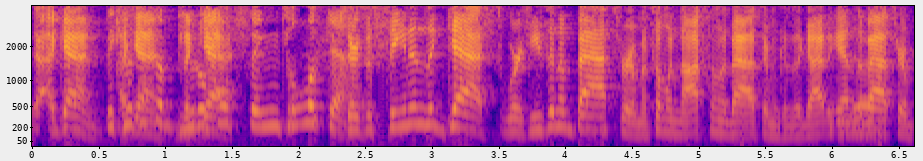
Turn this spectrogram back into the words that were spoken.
Yeah, Again, Because again, it's a beautiful thing to look at. There's a scene in The Guest where he's in a bathroom and someone knocks on the bathroom because they got to get in the bathroom.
